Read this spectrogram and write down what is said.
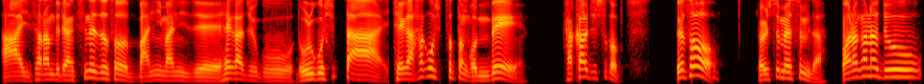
아, 이 사람들이랑 친해져서 많이 많이 이제 해가지고 놀고 싶다. 제가 하고 싶었던 건데 가까워질 수가 없지. 그래서 결심했습니다. What I'm gonna do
